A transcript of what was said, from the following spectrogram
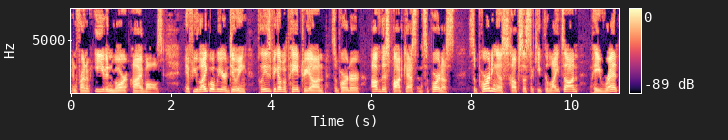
in front of even more eyeballs. If you like what we are doing, please become a Patreon supporter of this podcast and support us. Supporting us helps us to keep the lights on, pay rent,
